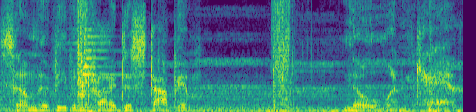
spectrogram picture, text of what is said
Some have even tried to stop him. No one can.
